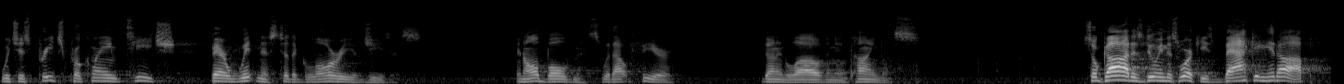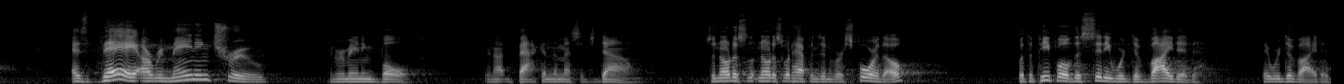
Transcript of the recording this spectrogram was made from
which is preach, proclaim, teach, bear witness to the glory of Jesus in all boldness, without fear, done in love and in kindness. So God is doing this work. He's backing it up as they are remaining true and remaining bold. They're not backing the message down. So notice, notice what happens in verse 4, though. But the people of the city were divided. They were divided.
